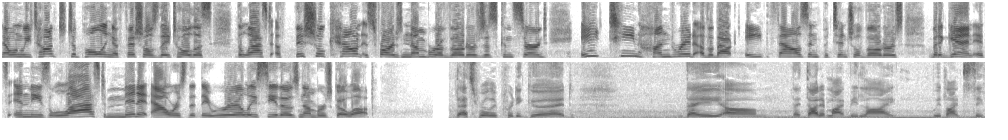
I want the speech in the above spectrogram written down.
Now, when we talked to polling officials, they told us the last official count as far as number of voters is concerned, 1,800 of about 8,000 potential voters. But again, it's in these last minute hours that they really see those numbers go up. That's really pretty good. They, um, they thought it might be light. We'd like to see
